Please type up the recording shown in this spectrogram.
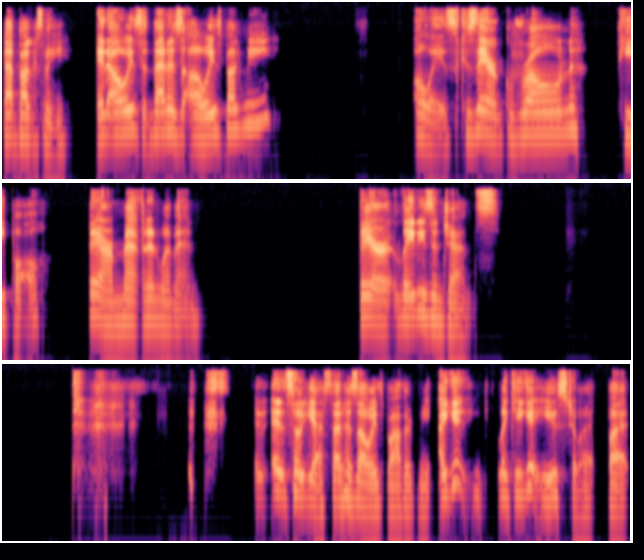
That bugs me. It always, that has always bugged me. Always. Because they are grown people. They are men and women. They are ladies and gents. And- so, yes, that has always bothered me. I get, like, you get used to it, but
